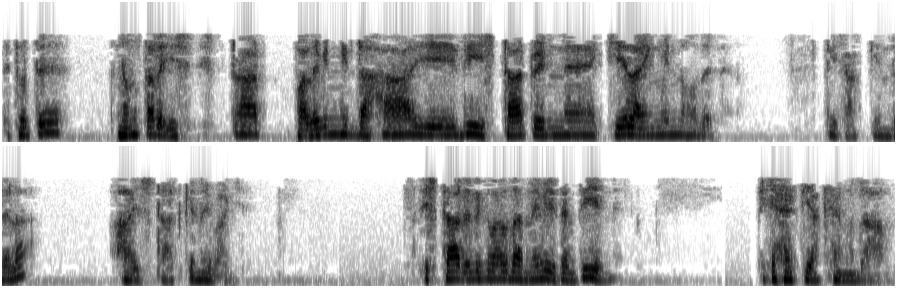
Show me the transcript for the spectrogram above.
එතකොට නමුත් අර ස්ටාර්ට් පළවෙනි 10 දී ස්ටාර්ට් වෙන්න කියලා අයින් වෙන්න හොඳ නැහැ. ටිකක් ඉඳලා ආයි ස්ටාර්ට් කරන වගේ. ස්ටාර්ට් එක වරදක් නෙවෙයි දැන් තියෙන්නේ. ඒක හැටියක් හැමදාම.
